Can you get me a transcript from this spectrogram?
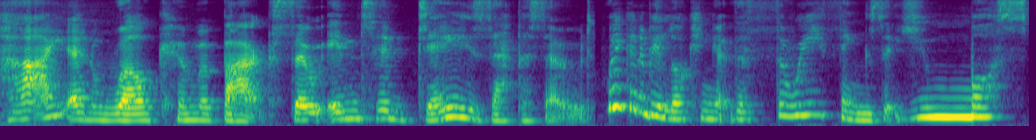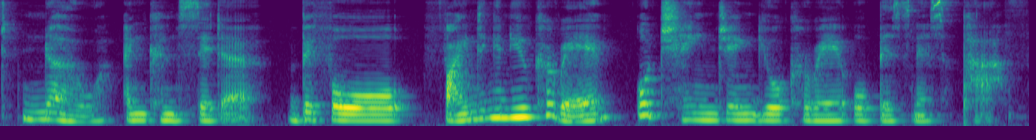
Hi, and welcome back. So, in today's episode, we're going to be looking at the three things that you must know and consider before finding a new career or changing your career or business path.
